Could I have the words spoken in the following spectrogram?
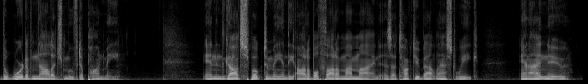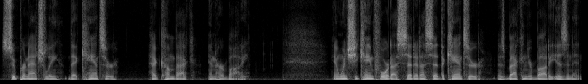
The word of knowledge moved upon me. And God spoke to me in the audible thought of my mind, as I talked to you about last week, and I knew supernaturally that cancer had come back in her body. And when she came forward, I said it. I said, The cancer is back in your body, isn't it?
